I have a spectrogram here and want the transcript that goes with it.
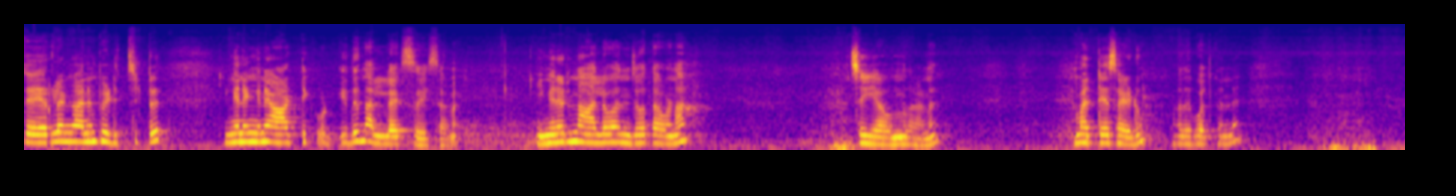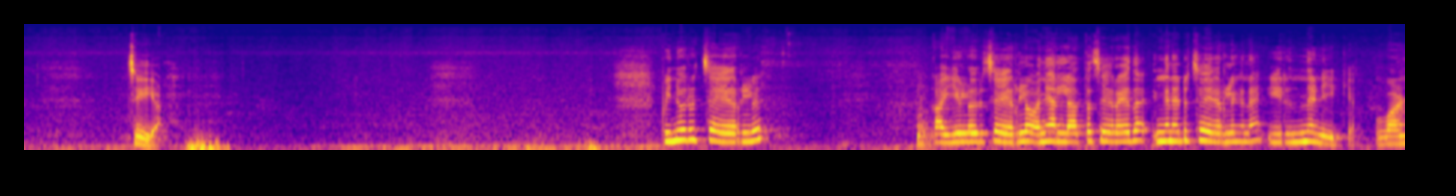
ചെയറിലെങ്ങാനും പിടിച്ചിട്ട് ഇങ്ങനെ ഇങ്ങനെ ആട്ടി ഇത് നല്ല എക്സസൈസാണ് ഇങ്ങനെ ഒരു നാലോ അഞ്ചോ തവണ ചെയ്യാവുന്നതാണ്. മറ്റേ സൈഡും അതുപോലെ തന്നെ ചെയ്യാം. പിന്നെ ഒരു ചെയറിൽ കൈയുള്ള ഒരു ചെയറിലോ ഇനി അല്ലാത്ത ചെയർ ഏതാ ഇങ്ങനെ ഒരു ചെയറിൽ ഇങ്ങനെ ഇരുന്നെണീക്കുക വൺ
